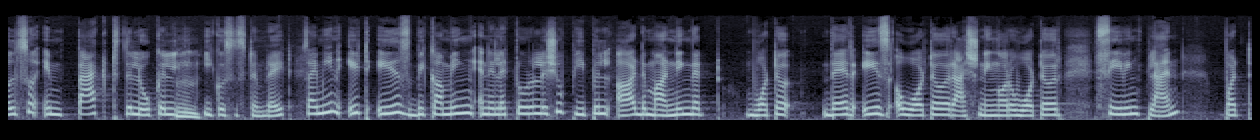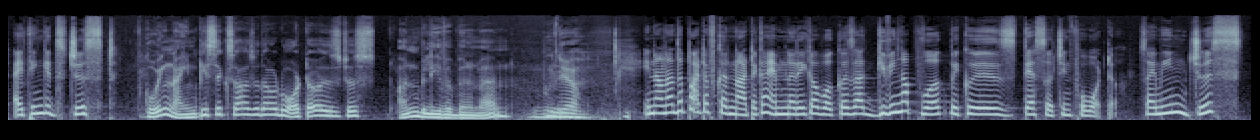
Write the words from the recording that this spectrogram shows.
also impact the local Hmm. ecosystem, right? So, I mean, it is becoming an electoral issue. People are demanding that water, there is a water rationing or a water saving plan. But I think it's just Going 96 hours without water is just unbelievable, man. Yeah. In another part of Karnataka, MNREGA workers are giving up work because they're searching for water. So, I mean, just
